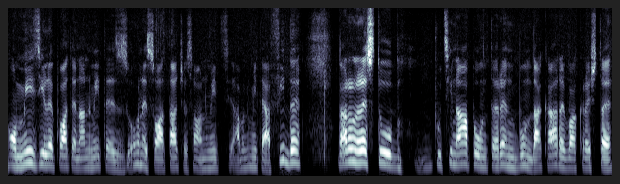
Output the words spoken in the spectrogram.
omizile poate în anumite zone să o atace sau anumiți, anumite afide, dar în restul puțină apă, un teren bun dacă are, va crește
